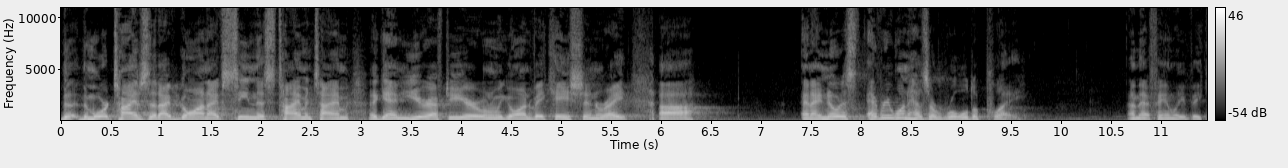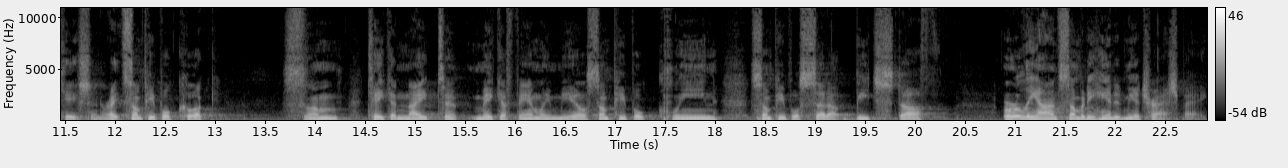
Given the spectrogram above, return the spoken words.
The, the more times that I've gone, I've seen this time and time again, year after year when we go on vacation, right? Uh, and I noticed everyone has a role to play on that family vacation, right? Some people cook, some take a night to make a family meal, some people clean, some people set up beach stuff. Early on, somebody handed me a trash bag,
